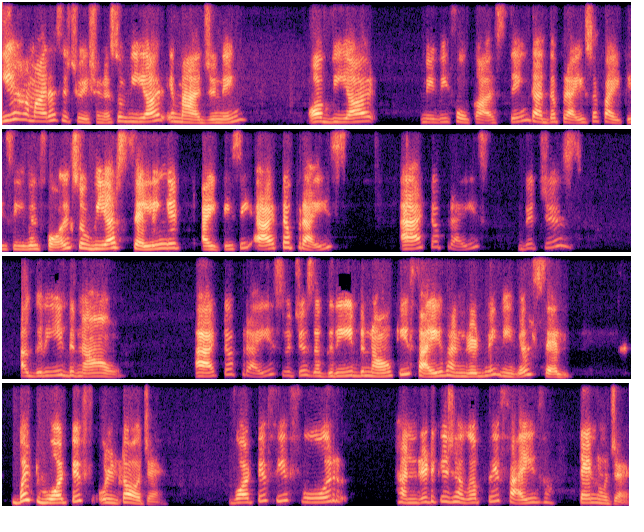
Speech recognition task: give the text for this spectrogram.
ये हमारा सिचुएशन है? सो वी आर इमेजिनिंग और we are may be forecasting that the price of I T C will fall so we are selling it I at a price at a price which is agreed now at a price which is agreed now की फाइव हंड्रेड में we will sell but what if उल्टा हो जाए? What इफ़ ये 400 की जगह पे 510 हो जाए?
